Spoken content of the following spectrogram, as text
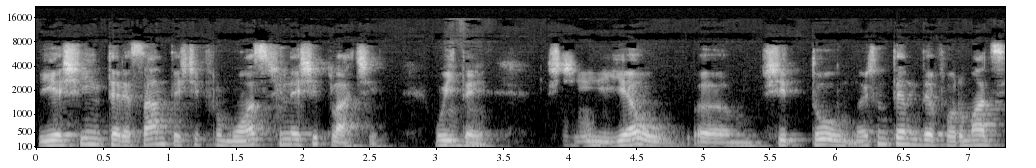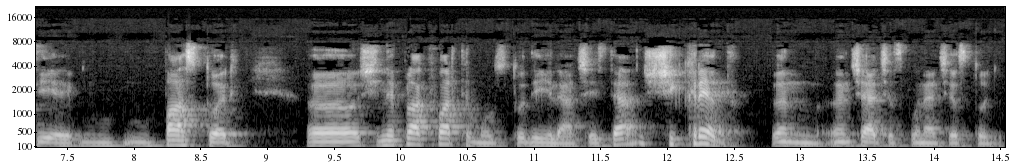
e și interesant, e și frumos și ne și place. Uite, uh-huh. și uh-huh. eu uh, și tu, noi suntem de formație pastori uh, și ne plac foarte mult studiile acestea și cred în, în ceea ce spune acest studiu.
